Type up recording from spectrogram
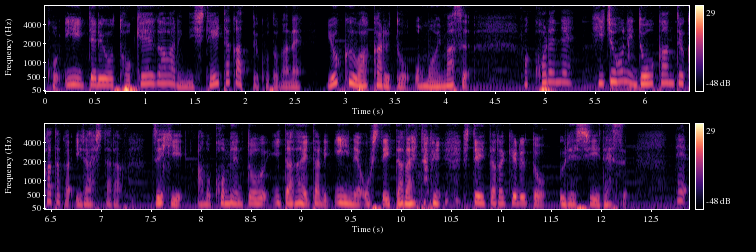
こう E テレを時計代わりにしていたかってことがねよくわかると思います。これね、非常に同感という方がいらしたら、ぜひ、あの、コメントをいただいたり、いいねを押していただいたり していただけると嬉しいです。で、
